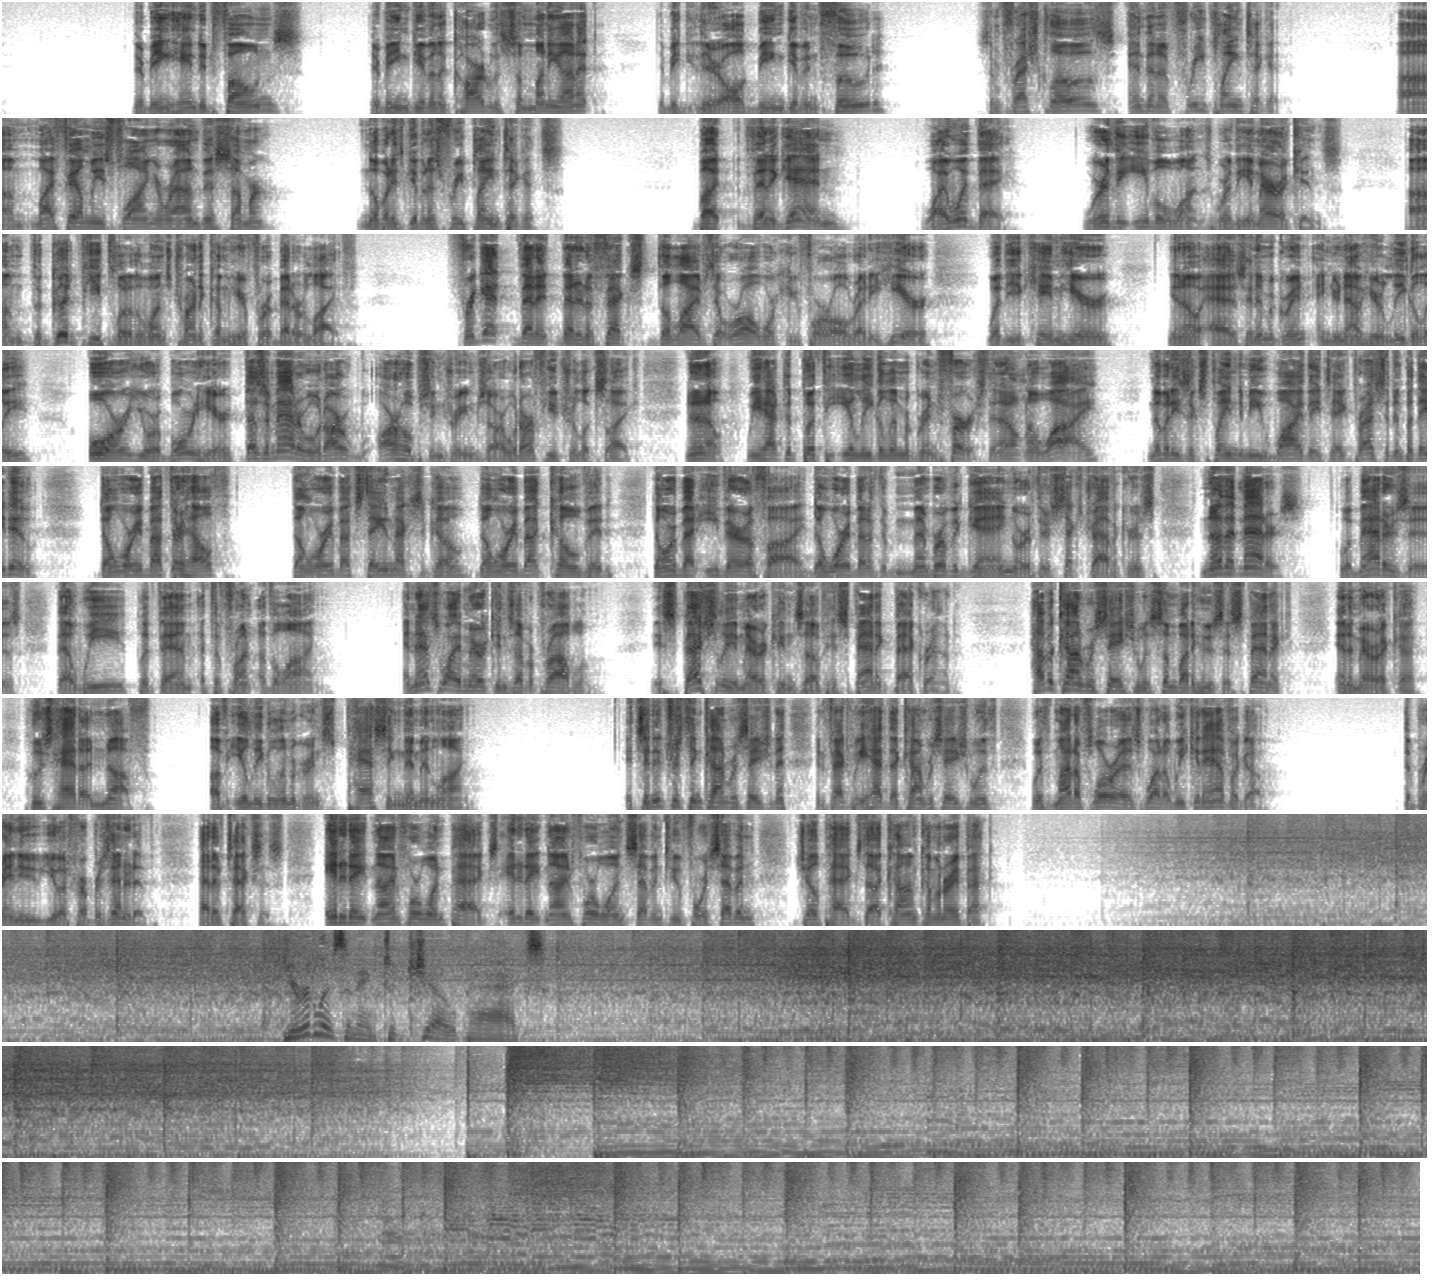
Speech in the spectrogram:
They're being handed phones. They're being given a card with some money on it. They're, be- they're all being given food, some fresh clothes, and then a free plane ticket. Um, my family is flying around this summer. Nobody's given us free plane tickets. But then again, why would they? We're the evil ones. We're the Americans. Um, the good people are the ones trying to come here for a better life. Forget that it that it affects the lives that we're all working for already here. Whether you came here, you know, as an immigrant and you're now here legally, or you were born here, doesn't matter what our our hopes and dreams are, what our future looks like. No, no, we have to put the illegal immigrant first, and I don't know why. Nobody's explained to me why they take precedent, but they do. Don't worry about their health. Don't worry about staying in Mexico. Don't worry about COVID. Don't worry about e-verify. Don't worry about if they're a member of a gang or if they're sex traffickers. None of that matters. What matters is that we put them at the front of the line. And that's why Americans have a problem, especially Americans of Hispanic background. Have a conversation with somebody who's Hispanic in America who's had enough of illegal immigrants passing them in line. It's an interesting conversation. In fact, we had that conversation with, with Mayra Flores, what, a week and a half ago? The brand new U.S. representative out of Texas. 888-941-PAGS, 888-941-7247, joepags.com. Coming right back. You're listening to Joe Pags.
